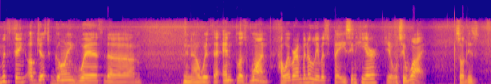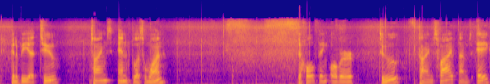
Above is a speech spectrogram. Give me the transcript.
would think of just going with the um, you know with the n plus 1 however I'm going to leave a space in here. You will see why. So this is going to be a 2 times n plus 1. The whole thing over 2 times 5 times 8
